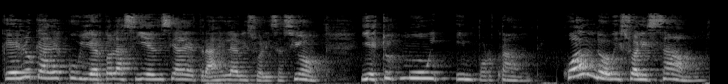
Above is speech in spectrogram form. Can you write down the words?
¿Qué es lo que ha descubierto la ciencia detrás de la visualización? Y esto es muy importante. Cuando visualizamos,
